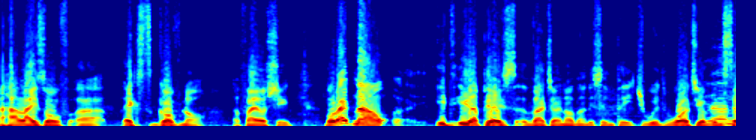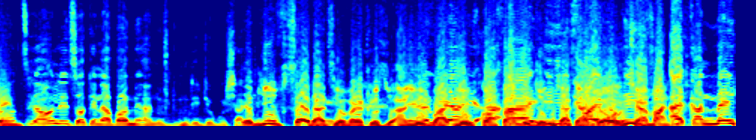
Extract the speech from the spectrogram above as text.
allies of uh, ex governor Fayose. But right now, it, it, appears that you're not on the same page with what you've been saying. Not, you're only talking about me and the Jogushaki. You've said that you're very close to, and you've, yeah, you've confirmed the Jogushaki as your own chairman. I can mention,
